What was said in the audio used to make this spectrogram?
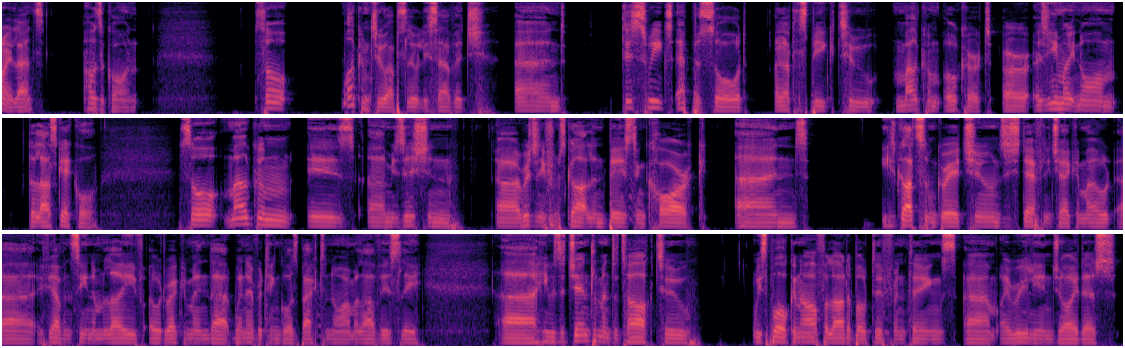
All right, lads. How's it going? So, welcome to Absolutely Savage. And this week's episode, I got to speak to Malcolm Urquhart, or as you might know him, the Lost Gecko. So, Malcolm is a musician uh, originally from Scotland, based in Cork, and he's got some great tunes. You should definitely check him out. Uh, if you haven't seen him live, I would recommend that when everything goes back to normal, obviously. Uh, he was a gentleman to talk to. We spoke an awful lot about different things. Um, I really enjoyed it.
